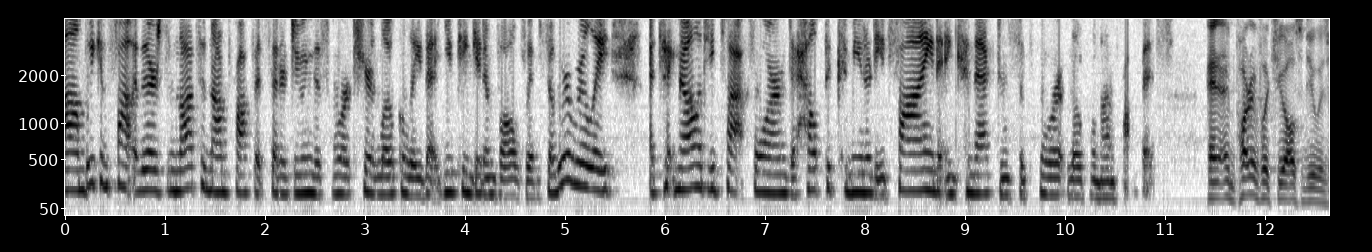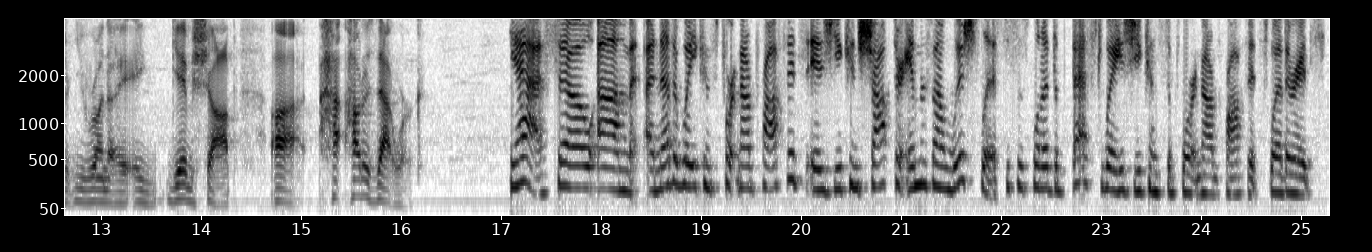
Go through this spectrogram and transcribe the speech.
Um, we can find there's lots of nonprofits that are doing this work here locally that you can get involved with. So we're really a technology platform to help the community find and connect and support local nonprofits. And, and part of what you also do is you run a, a give shop. Uh, how, how does that work? Yeah. So um, another way you can support nonprofits is you can shop their Amazon wish list. This is one of the best ways you can support nonprofits, whether it's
